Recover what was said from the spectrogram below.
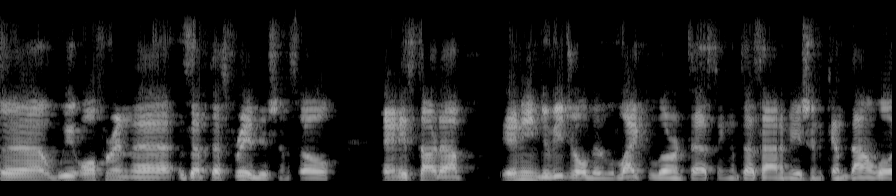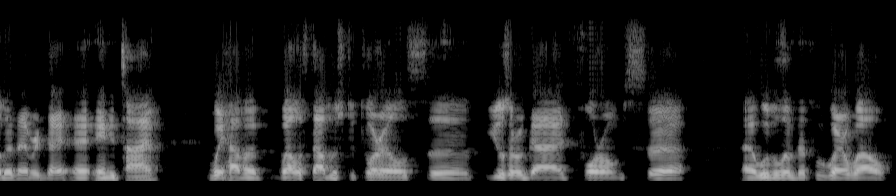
uh, we offer in uh, Zaptest free edition. So any startup, any individual that would like to learn testing and test automation can download it every day, anytime we have a well-established tutorials, user guide, forums. Uh, we believe that we were well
